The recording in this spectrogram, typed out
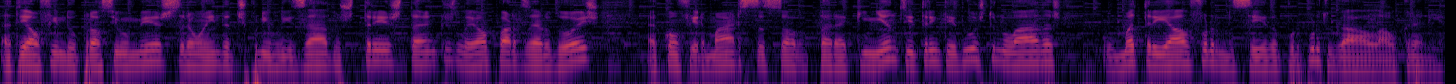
Até ao fim do próximo mês serão ainda disponibilizados três tanques Leopard 02, a confirmar se sobe para 532 toneladas o material fornecido por Portugal à Ucrânia.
